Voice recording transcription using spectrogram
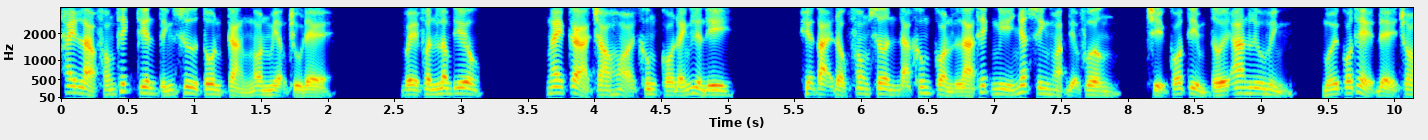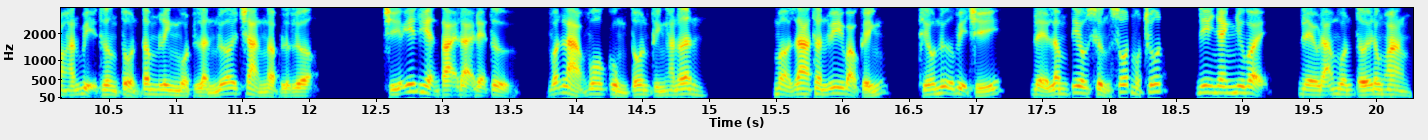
hay là phóng thích thiên tính sư tôn càng ngon miệng chủ đề. Về phần lâm tiêu, ngay cả chào hỏi không có đánh liền đi. Hiện tại độc phong sơn đã không còn là thích nghi nhất sinh hoạt địa phương, chỉ có tìm tới an lưu hình mới có thể để cho hắn bị thương tổn tâm linh một lần nữa tràn ngập lực lượng. Chí ít hiện tại đại đệ tử vẫn là vô cùng tôn kính hắn ân. Mở ra thần uy bảo kính, thiếu nữ vị trí, để lâm tiêu sửng sốt một chút, đi nhanh như vậy, đều đã muốn tới đông hoang.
